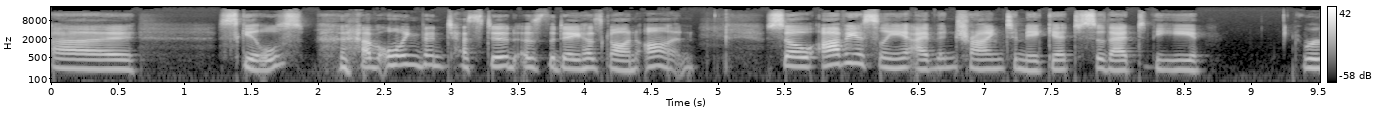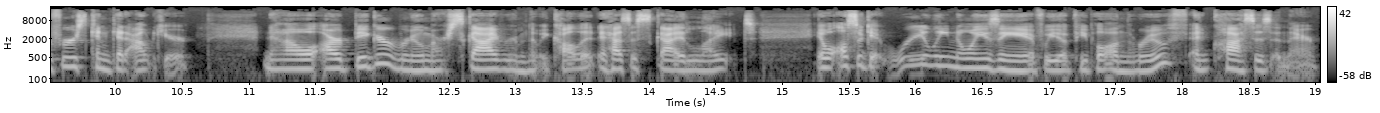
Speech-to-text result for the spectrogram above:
uh, skills have only been tested as the day has gone on. So obviously, I've been trying to make it so that the roofers can get out here. Now, our bigger room, our sky room that we call it, it has a skylight. It will also get really noisy if we have people on the roof and classes in there.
